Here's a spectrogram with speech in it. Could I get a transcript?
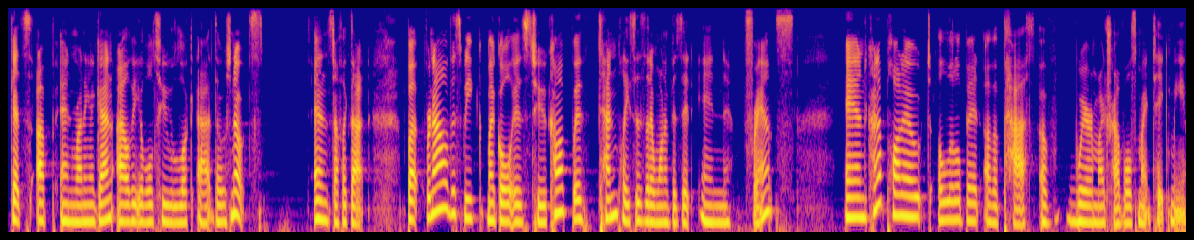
gets up and running again, I'll be able to look at those notes and stuff like that. But for now, this week, my goal is to come up with 10 places that I want to visit in France and kind of plot out a little bit of a path of where my travels might take me.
